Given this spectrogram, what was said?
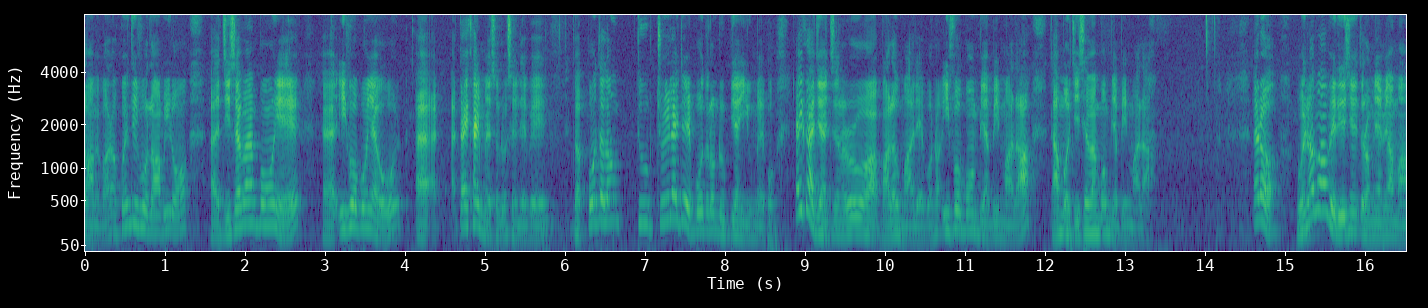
လာမယ်ပေါ့နော် queen g4 လာပြီးတော့အဲ g7 ပုံရဲ့အဲ e4 ပုံရဲ့ကိုအတိုက်ခိုက်မယ်ဆိုလို့ဆိုရင်လည်းပဲသူကပုံတစ်လုံးသူတွေးလိုက်တဲ့ပုံတစ်လုံးသူပြန်ယူမယ်ပေါ့အဲ့ခါကျရင်ကျွန်တော်တို့ကဘာလုပ်မှာလဲပေါ့နော် e4 ပုံပြန်ပေးမှာလားဒါမှမဟုတ် g7 ပုံပြန်ပေးမှာလား အဲ့တော့ Winova variation တော်တော်များများမှာ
